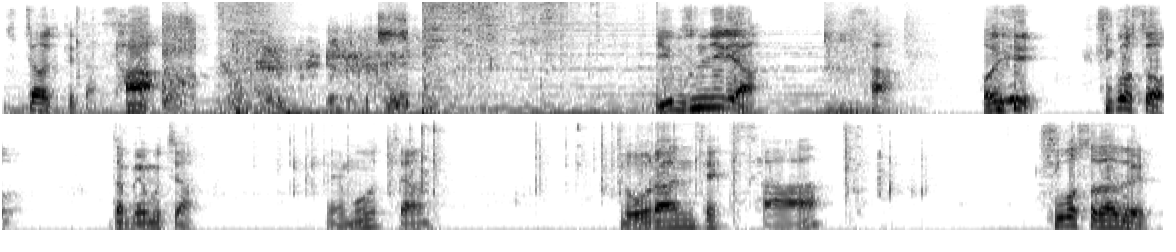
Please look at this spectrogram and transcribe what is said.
숫자가 좋겠다. 4. 이게 무슨 일이야? 4. 어이, 죽었어. 일단 메모장. 메모장. 노란색 4. 죽었어, 다들.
